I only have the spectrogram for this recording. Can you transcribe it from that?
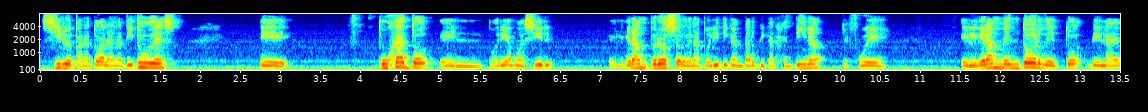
sirve para todas las latitudes. Eh, Pujato, el, podríamos decir, el gran prócer de la política antártica argentina, que fue el gran mentor de, de la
